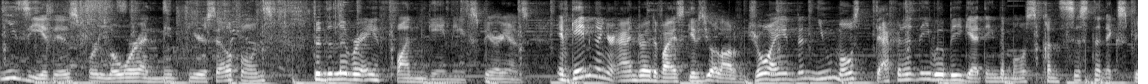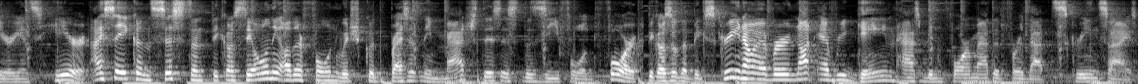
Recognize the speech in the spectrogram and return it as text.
easy it is for lower and mid-tier cell phones to deliver a fun gaming experience. If gaming on your Android device gives you a lot of joy, then you most definitely will be getting the most consistent experience here. I say consistent because the only other phone which could presently match this is the Z Fold 4. Because of the big screen, however, not every game has been formatted for that screen size.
